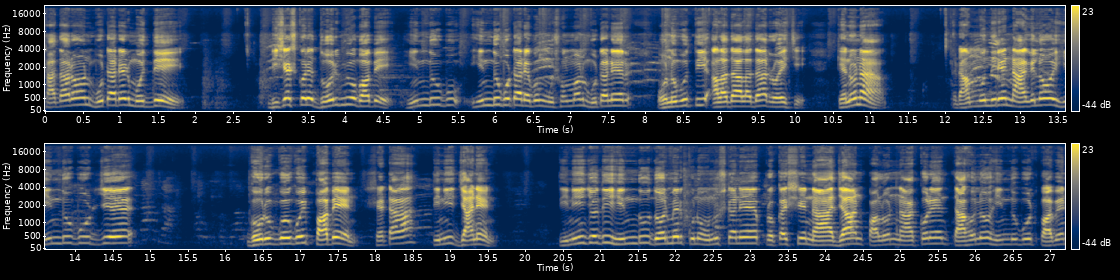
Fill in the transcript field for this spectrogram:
সাধারণ ভোটারের মধ্যে, বিশেষ করে ধর্মীয়ভাবে হিন্দু হিন্দু ভোটার এবং মুসলমান ভোটারের অনুভূতি আলাদা আলাদা রয়েছে। কেননা, রাম মন্দিরে না গেলেও হিন্দু ভোট যে গৌরব গগৈ পাবেন, সেটা তিনি জানেন। তিনি যদি হিন্দু ধর্মের কোনো অনুষ্ঠানে প্রকাশ্যে না যান, পালন না করেন, তাহলেও হিন্দু ভোট পাবেন।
